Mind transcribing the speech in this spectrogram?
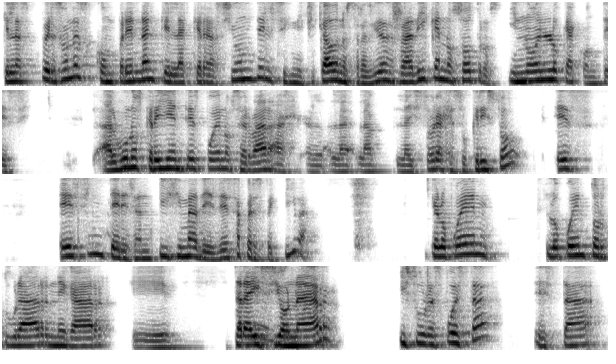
que las personas comprendan que la creación del significado de nuestras vidas radica en nosotros y no en lo que acontece. Algunos creyentes pueden observar la, historia de Jesucristo, es, es interesantísima desde esa perspectiva, que lo pueden, lo pueden torturar, negar, traicionar y su respuesta está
